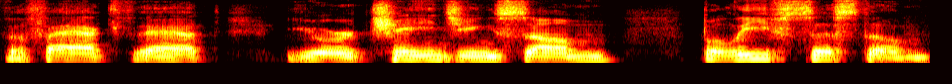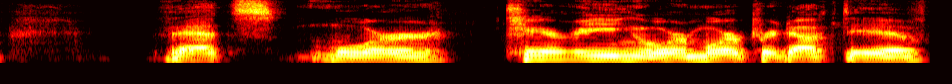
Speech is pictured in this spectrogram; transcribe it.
the fact that you're changing some belief system that's more caring or more productive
